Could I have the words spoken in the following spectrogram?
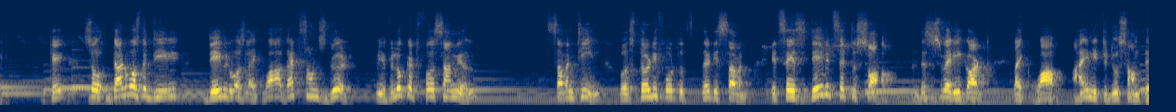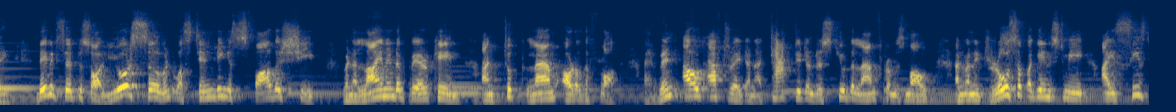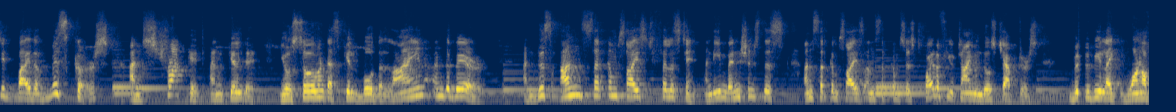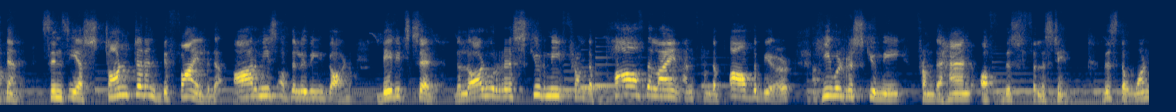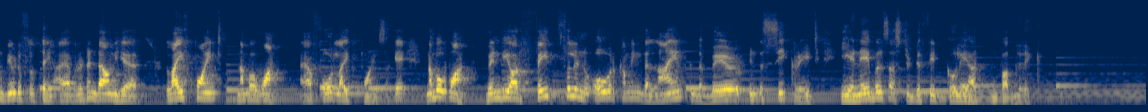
Okay. So that was the deal. David was like, wow, that sounds good. If you look at 1 Samuel 17, verse 34 to 37, it says, David said to Saul, and this is where he got like, wow, I need to do something. David said to Saul, Your servant was tending his father's sheep when a lion and a bear came and took lamb out of the flock. I went out after it and attacked it and rescued the lamb from his mouth. And when it rose up against me, I seized it by the whiskers and struck it and killed it. Your servant has killed both the lion and the bear. And this uncircumcised Philistine, and he mentions this uncircumcised, uncircumcised quite a few times in those chapters, will be like one of them since he has taunted and defiled the armies of the living God. David said, The Lord who rescued me from the paw of the lion and from the paw of the bear, he will rescue me from the hand of this Philistine. This is the one beautiful thing I have written down here. Life point number one. I have four life points. Okay. Number one, when we are faithful in overcoming the lion and the bear in the secret, he enables us to defeat Goliath in public.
